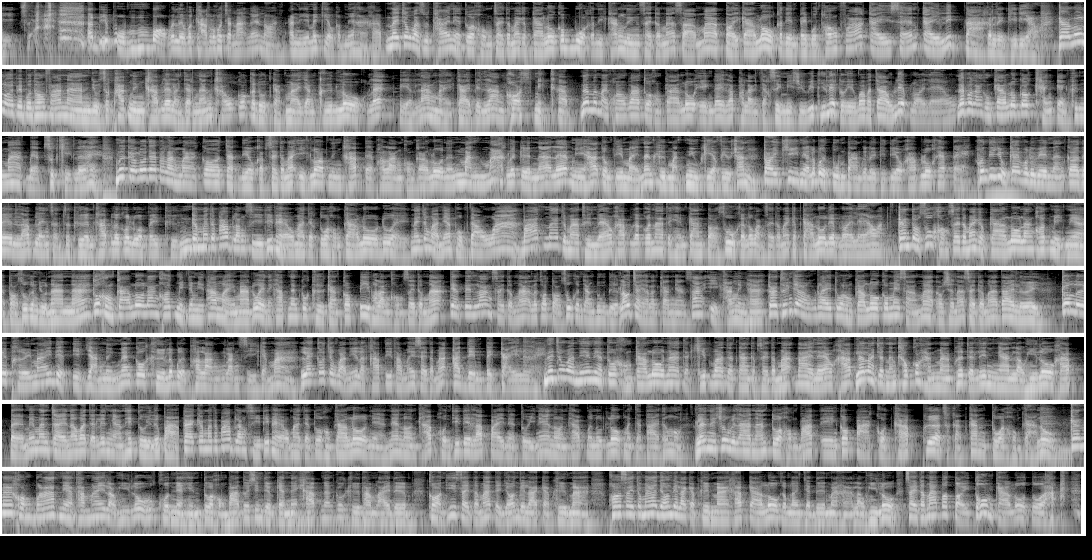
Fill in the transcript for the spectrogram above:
อันนี้ผมบอกไว้เลยว่าการโร่ชนะแน่นอน อันนี้ไม่เกี่ยวกับเนื้อหาครับ ในจังหวะสุดท้ายเนี่ยตัวของไซตามะกับการโร่ก็บวกกันอีกครั้งหนึ่งไซตามะสามารถต่อยการโร่กระเด็นไปบนท้องฟ้าไก่แสนไก่ลิบตากันเลยทีเดียว การ่ลลอยไปบนท้องฟ้านานอยู่สักพักหนึ่งครับ และหลังจากนั้นเขาก็กระโดดกลับมายังพื้นโลก และเปลี่ยนร่างใหม่กลายเป็นร่างคอสมิกครับนั่นมันหมายความว่าตัวของการโร่เองได้รับพลังจากสิ่งมีชีวิตที่เรียกตัวเองว่าพระเจ้าเรียบร้อยแล้ว และพลังของการโร่ก็แข็งแกร่งขึ้นมากแบบสุดขีดเลย เมื่อการโร่ได้พลังมาก็จัดเดียวกับไซตามะอีกรอบหนึ่งครับ แต่พลังของกาโร่นั้นมันมากเหลือเกินนะ และมีท่าโจมตีใหม่นั่นคือหมัดนิวเคลียร์ฟิวชั่นต่อยทีเนี่ยระเบิดตูมตามกันเลยทีเดียวครับ โลกแทบแตก คนที่อยู่ใกล้บริเวณนั้นก็ได้รับแรงสั่นสะเทือนครับ แล้วก็รวมไปถึงกัมมันตภาพรังสีที่แผ่ออกมาจากตัวของกาโร่ด้วย ในจังหวะนี้ผมเดาว่าบาสน่าจะมาถึงแล้วครับแล้วก็น่าจะเห็นการต่อสู้กันระหว่างไซตามะกับกาโร่เรียบร้อยแล้วอะการต่อสู้ของไซตามะกับกาโร่ร่างคอสมิกเนี่ยต่อสู้กันอยู่นานนะ ตัวของกาโร่ร่างคอสมิกจะมีท่าใหม่มาด้วยนะครับ นั่นก็คือการก๊อปปี้พลังของไซตามะเปลี่ยนเป็นร่างไซตามะแล้วก็ต่อสู้กันอย่างดูเดือดเล่าใจอลังการงานสร้างอีกครั้งหนึ่งฮะแต่ถึงอย่างไรตัวของกาโร่ก็ไม่สามารถเอาชนะไซตามะได้เลย ก็เลยเผยไม้เด็ดอีกอย่างหนึ่ง นั่นก็คือระเบิดพลังรังสีแกมมาและก็จังหวะนี้แหละครับที่ทำให้ไซตามะกระเด็นไปไกลเลย ในจังหวะนี้เนี่ยตัวของกาโร่น่าจะคิดว่าจัดการกับไซตามะได้แล้วครับและหลังจากนั้นเขาก็หันมาเพื่อจะเล่นงานเหล่าฮีโร่ครับ แต่ไม่มั่นใจนะว่าจะเล่นงานให้ตุยหรือเปล่า แต่กรรมตภาพรังสีที่แผ่ออกมาจากตัวของกาโร่เนี่ยแน่นอนครับ คนที่ได้รับไปเนี่ยตุยแน่นอนครับ มนุษย์โลกมันจะตายทั้งหมด และในช่วงเวลานั้นตัวของบาร์สเองก็ปรากฏครับ เพื่อสกัดกั้นตัวของกาโร่การมาของบาร์สเนี่ยทำให้เหล่าฮีโร่ทุกคนเนี่ยเห็นตัวของบาร์สด้วยเช่นเดียวกันนะครับนั่นก็คือทำลายเดิม ก่อนที่ไซตามะจะย้อนเวลากลับคืนมา พอไซตามะย้อนเวลากลับคืนมาครับกาโร่กำลังจะเดินมาหาเหล่าฮีโร่ไซตามะก็ต่อยตุ้มกาโร่ตัว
